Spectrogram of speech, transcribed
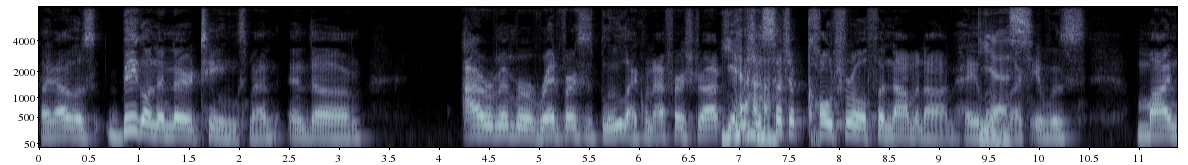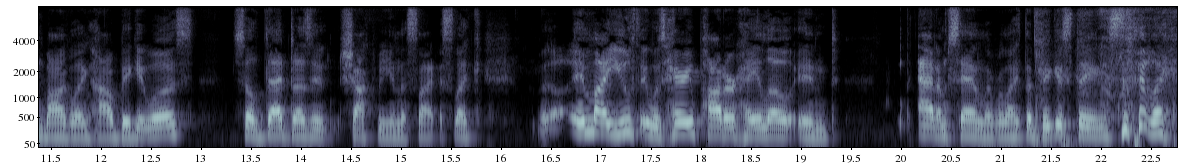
like I was big on the nerd things, man, and um, I remember Red versus Blue, like when that first dropped. Yeah. It was just such a cultural phenomenon, Halo. Yes. Like it was mind boggling how big it was. So that doesn't shock me in the slightest. Like uh, in my youth, it was Harry Potter, Halo, and Adam Sandler were like the biggest things like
